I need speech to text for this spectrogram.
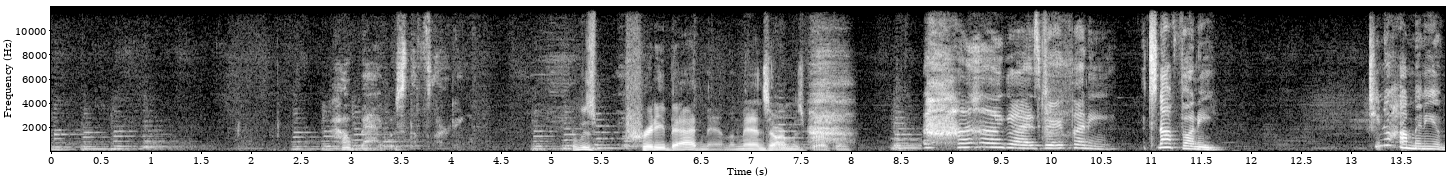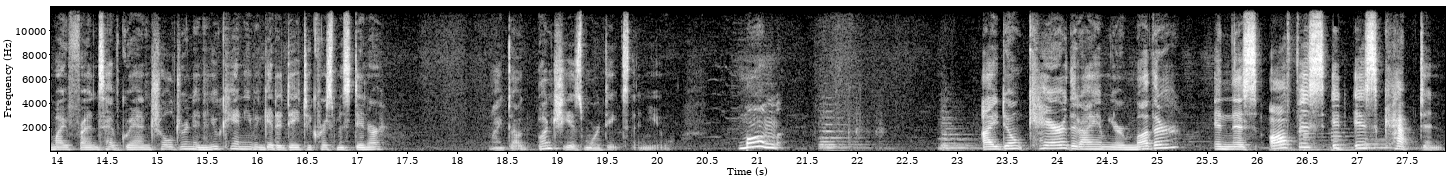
on. How bad was the flirting? It was pretty bad, ma'am. A man's arm was broken. Haha, guys, very funny. It's not funny. Do you know how many of my friends have grandchildren and you can't even get a date to Christmas dinner? My dog Bunchy has more dates than you. Mom, I don't care that I am your mother. In this office, it is Captain.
